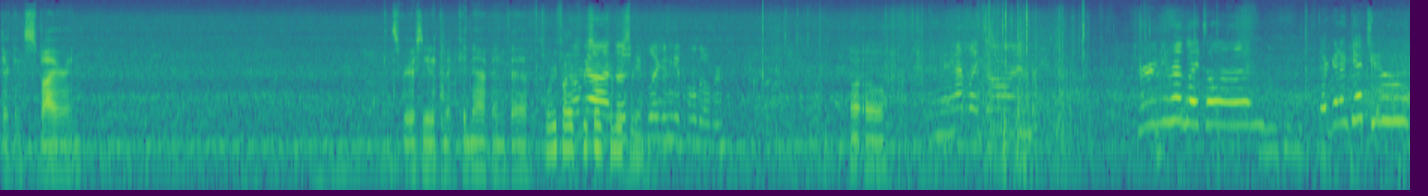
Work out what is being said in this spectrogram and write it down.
They're conspiring. Conspiracy to commit kidnapping, theft. Twenty-five Oh percent god, those commission. people are gonna get pulled over. Uh oh. Turn your headlights on. Turn your headlights on. They're gonna get you.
